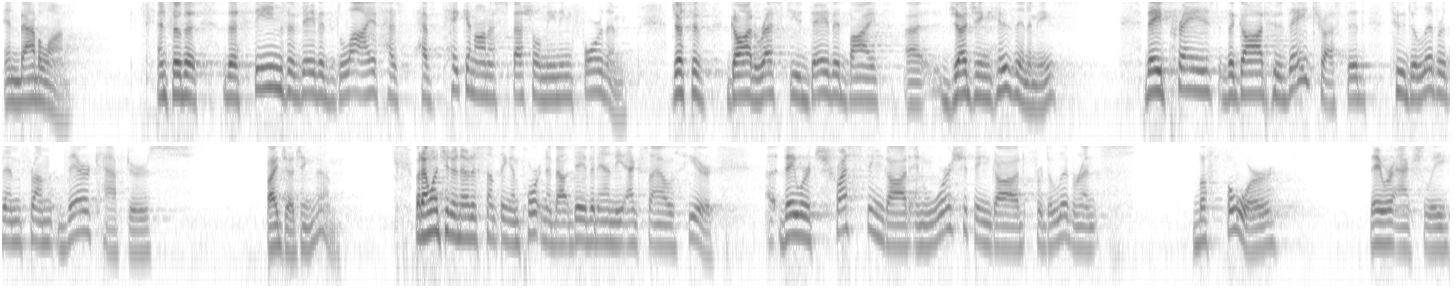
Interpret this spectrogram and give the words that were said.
in Babylon. And so the, the themes of David's life has, have taken on a special meaning for them. Just as God rescued David by uh, judging his enemies, they praised the God who they trusted to deliver them from their captors by judging them. But I want you to notice something important about David and the exiles here. Uh, they were trusting God and worshiping God for deliverance before they were actually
